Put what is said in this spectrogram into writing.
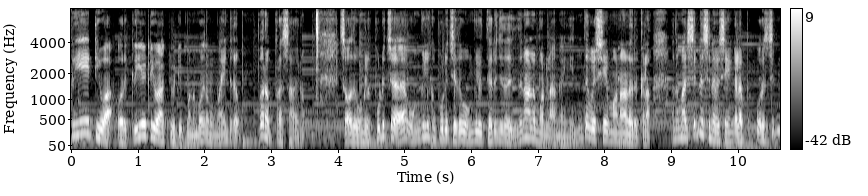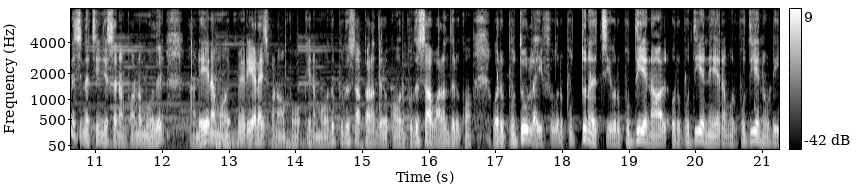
க்ரியேட்டிவாக ஒரு க்ரியேட்டிவ் ஆக்டிவிட்டி பண்ணும்போது நம்ம மைண்ட் ரொம்ப ரெப்ரெஸ் ஆகிரும் ஸோ அது உங்களுக்கு பிடிச்ச உங்களுக்கு பிடிச்சது உங்களுக்கு தெரிஞ்சது எதுனாலும் பண்ணலாங்க. எந்த விஷயமானாலும் இருக்கலாம். அந்த மாதிரி சின்ன சின்ன விஷயங்களை ஒரு சின்ன சின்ன சேஞ்சஸை நம்ம பண்ணும்போது அப்படியே நம்ம எப்பவுமே ரியலைஸ் பண்ண வைப்போம். ஓகே நம்ம வந்து புதுசாக பிறந்திருக்கோம் ஒரு புதுசாக வளர்ந்துருக்கோம். ஒரு புது லைஃப் ஒரு புத்துணர்ச்சி ஒரு புதிய நாள் ஒரு புதிய நேரம் ஒரு புதிய நொடி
